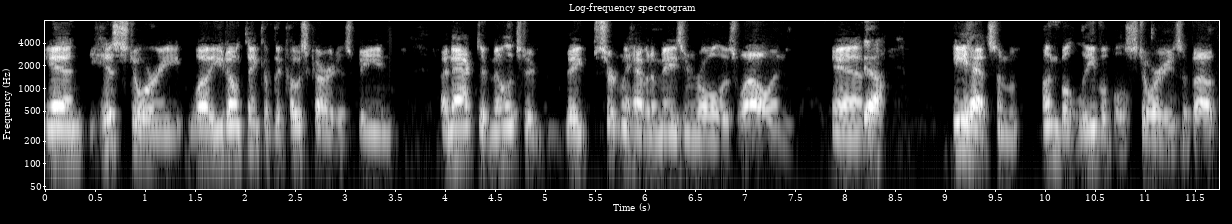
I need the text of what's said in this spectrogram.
And his story, well, you don't think of the Coast Guard as being an active military, they certainly have an amazing role as well. And and Yeah. he had some unbelievable stories about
